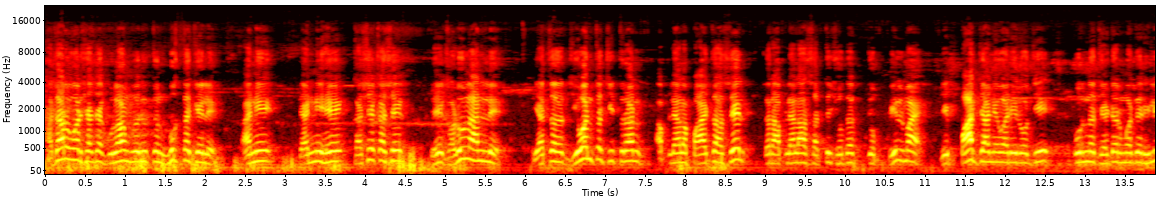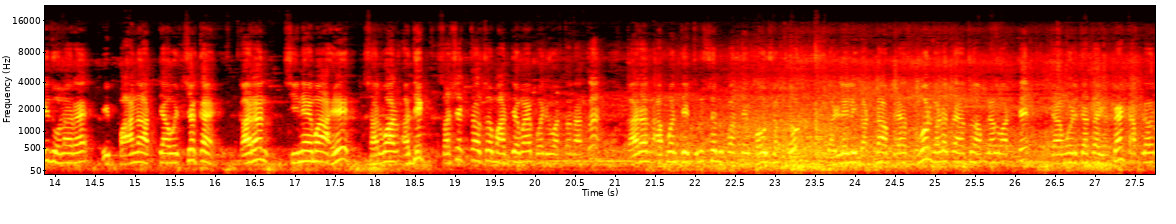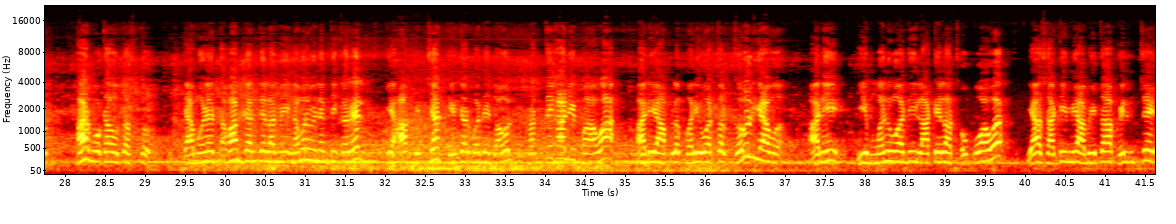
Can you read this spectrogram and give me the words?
हजारो वर्षाच्या गुलामगिरीतून मुक्त केले. आणि त्यांनी हे कसे कसे हे घडून आणले याचं जिवंत चित्रण आपल्याला पाहायचं असेल तर आपल्याला सत्यशोधक जो फिल्म आहे ही पाच जानेवारी रोजी पूर्ण थिएटरमध्ये रिलीज होणार आहे. ही पाहणं अत्यावश्यक आहे. कारण सिनेमा हे सर्वात अधिक सशक्त असं माध्यम आहे परिवर्तनाचं. कारण आपण ते दृश्य रूपात ते पाहू शकतो घडलेली घटना आपल्यासमोर घडत आहे असं आपल्याला वाटते. त्यामुळे त्याचा इम्पॅक्ट आपल्यावर फार मोठा होत असतो. त्यामुळे तमाम जनतेला मी नम्र विनंती करेल की हा पिक्चर थिएटरमध्ये जाऊन प्रत्येकाने पाहावा. आणि आपलं परिवर्तन करून घ्यावं आणि ही मनुवादी लाटेला थोपवावं. यासाठी मी अमिता फिल्मचे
